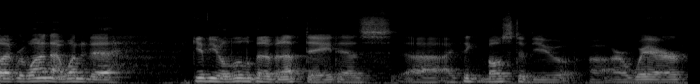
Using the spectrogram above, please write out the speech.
everyone. I wanted to give you a little bit of an update. As uh, I think most of you uh, are aware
